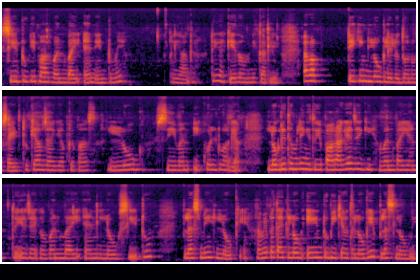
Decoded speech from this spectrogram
सी टू की power one by N into में। ये आ गया, ठीक है? के तो हमने कर लिया। अब आप टेकिंग लोग ले लो दोनों साइड तो क्या हो जाएगी आपके पास? Log C one equal to आ गया। लोग लेंगे तो ये पावर आगे आ जाएगी वन बाई एन तो ये हो जाएगा वन बाई एन लोग सी टू प्लस में लोग ए हमें पता है कि लोग ए इंटू बी क्या होता है? लोग ए प्लस लोग बी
